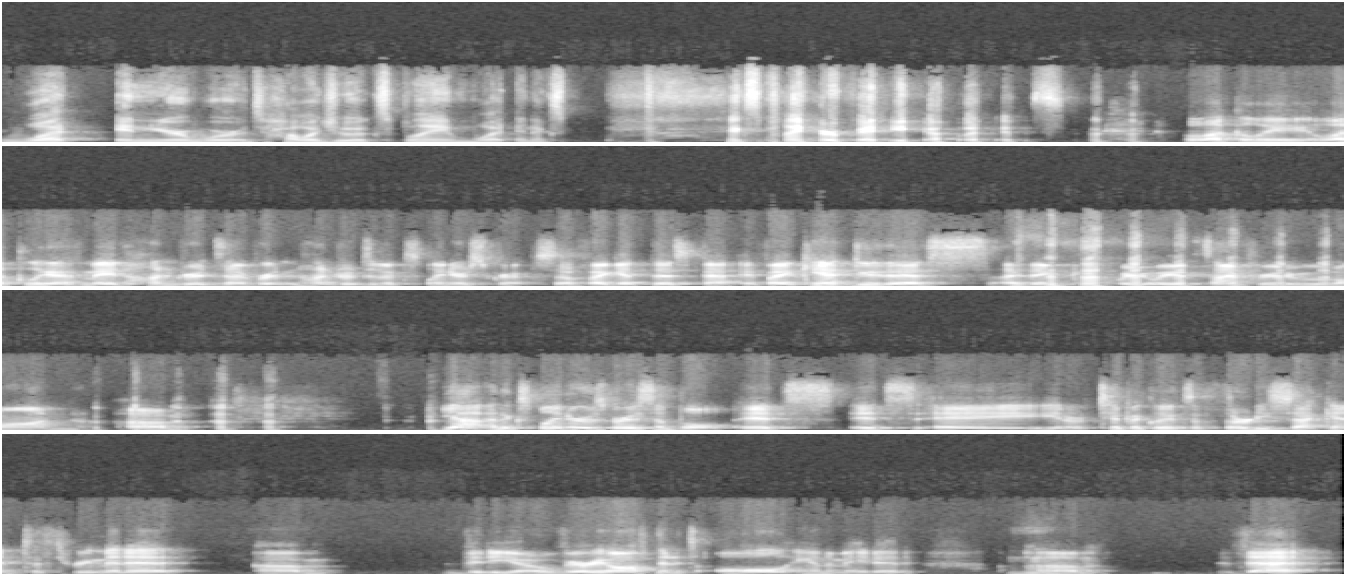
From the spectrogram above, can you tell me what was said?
What in your words, how would you explain what an ex- explainer video is? luckily, luckily I've made hundreds, I've written hundreds of explainer scripts. So if I get this back, if I can't do this, I think really it's time for me to move on. Um, yeah, an explainer is very simple. It's it's a you know typically it's a 30 second to three minute um, video. Very often it's all animated. Mm-hmm. Um, that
